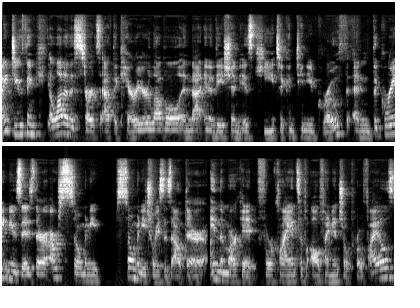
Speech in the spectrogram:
I do think a lot of this starts at the carrier level, and that innovation is key to continued growth. And the great news is there are so many, so many choices out there in the market for clients of all financial profiles.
